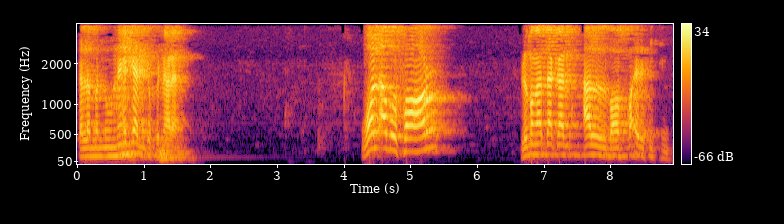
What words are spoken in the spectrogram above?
dalam menunaikan kebenaran. Wal absar belum mengatakan al basair siji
